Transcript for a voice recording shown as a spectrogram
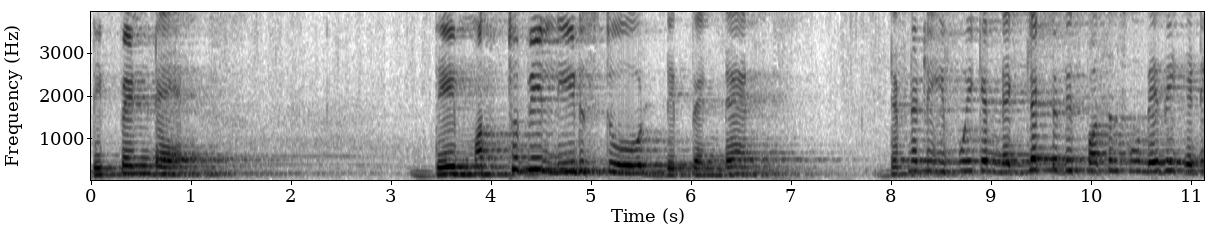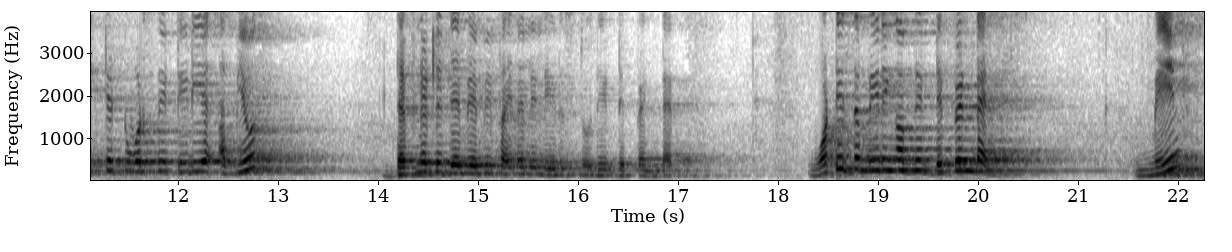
dependence. They must be leads to dependence. Definitely, if we can neglect these persons who may be addicted towards the TDA abuse, definitely they may be finally leads to the dependence. What is the meaning of the dependence? Means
